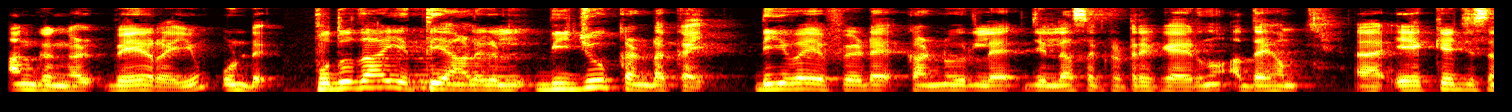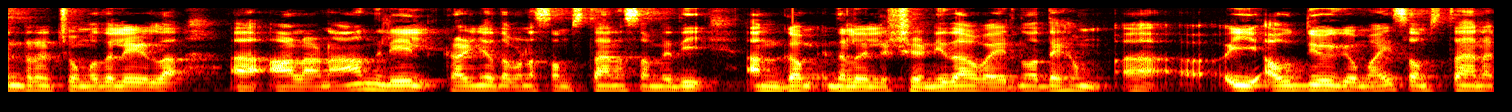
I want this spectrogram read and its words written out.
അംഗങ്ങൾ വേറെയും ഉണ്ട്. പുതുതായി എത്തിയ ആളുകളിൽ ബിജു കണ്ടക്കൈ ഡിവൈഎഫ്ഐയുടെ കണ്ണൂരിലെ ജില്ലാ സെക്രട്ടറിയൊക്കെ ആയിരുന്നു. അദ്ദേഹം എ കെ ജി സെന്ററിന് ചുമതലയുള്ള ആളാണ്. ആ നിലയിൽ കഴിഞ്ഞ തവണ സംസ്ഥാന സമിതി അംഗം എന്നുള്ളതിൽ ക്ഷണിതാവായിരുന്നു അദ്ദേഹം ഈ ഔദ്യോഗികമായി സംസ്ഥാന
